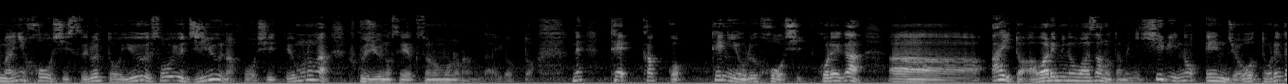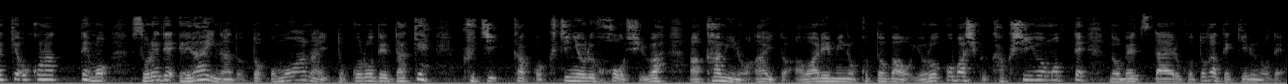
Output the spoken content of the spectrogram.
妹に奉仕するという、そういう自由な奉仕っていうものが服従の制約そのものなんだよと。ね、手、かっこ、手による奉仕。これが、あ愛と憐れみの技のために日々の援助をどれだけ行っても、それで偉いなどと思わないところでだけ、口、かっこ口による奉仕は、神の愛と憐れみの言葉を喜ばしく確信を持って述べ伝えることができるので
